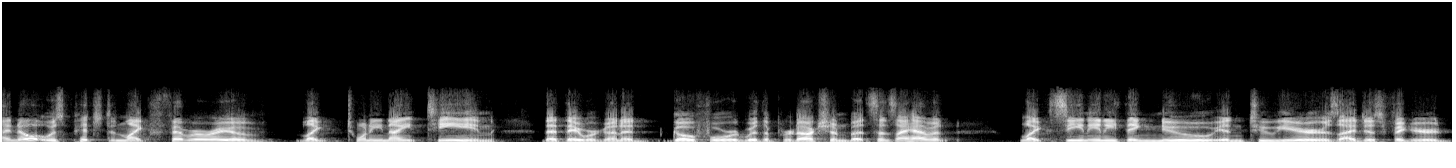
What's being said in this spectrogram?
I know it was pitched in like February of like 2019 that they were going to go forward with the production, but since I haven't like seen anything new in 2 years, I just figured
